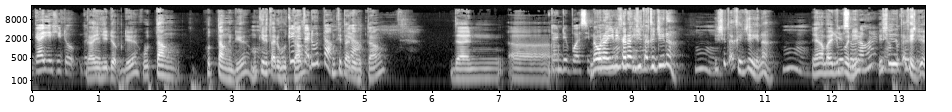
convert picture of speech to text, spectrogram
Gaya hidup, betul. Gaya hidup dia, hutang hutang dia hmm. mungkin dia tak ada mungkin hutang mungkin dia tak ada hutang mungkin tak ya. ada hutang dan uh, dan dia buat simpanan dan orang ini kadang isteri tak kerja nah hmm. isteri tak kerja nah hmm. yang abang jumpa ni eh, isteri tak kerja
